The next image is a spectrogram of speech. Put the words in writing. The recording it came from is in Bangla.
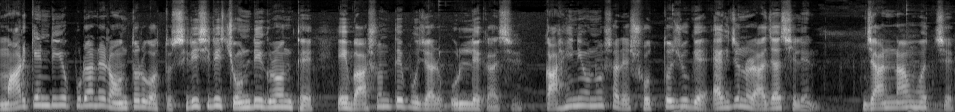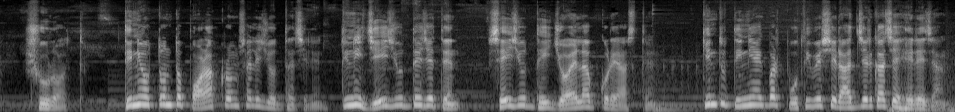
মার্কেন্ডীয় পুরাণের অন্তর্গত শ্রী শ্রী চণ্ডী গ্রন্থে এই বাসন্তী পূজার উল্লেখ আছে। কাহিনী অনুসারে সত্যযুগে একজন রাজা ছিলেন, যার নাম হচ্ছে সুরথ। তিনি অত্যন্ত পরাক্রমশালী যোদ্ধা ছিলেন। তিনি যেই যুদ্ধে যেতেন, সেই যুদ্ধেই জয়লাভ করে আসতেন। কিন্তু তিনি একবার প্রতিবেশী রাজ্যের কাছে হেরে যান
